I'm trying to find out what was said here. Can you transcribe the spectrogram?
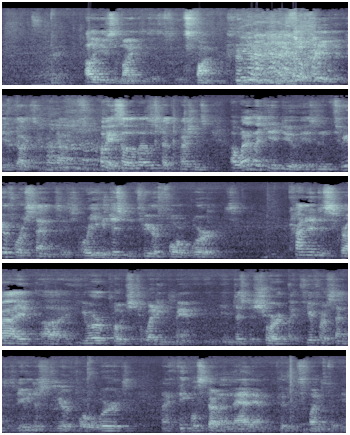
I'll use the mic because it's, it's fun. Feel free if you guys. Okay, so let's start the questions. Uh, what I'd like you to do is in three or four sentences, or even just in three or four words, kind of describe uh, your approach to wedding planning in, in just a short, like three or four sentences, even just three or four words. And I think we'll start on that end because it's fun to put me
